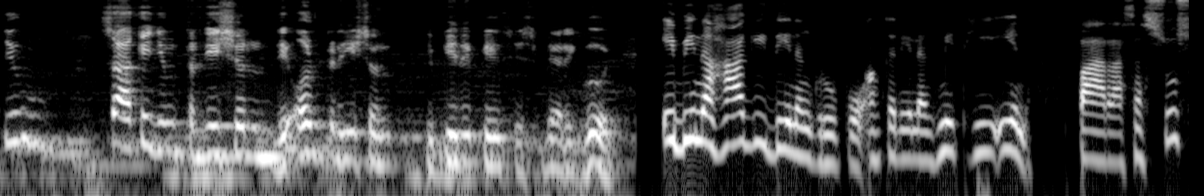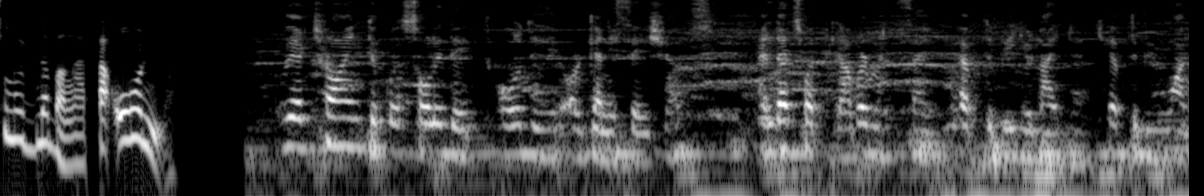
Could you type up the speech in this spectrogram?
Yung sa akin yung tradition, the old tradition, the Philippines is very good. Ibinahagi din ng grupo ang kanilang mithiin para sa susunod na mga taon. We are trying to consolidate all the organizations, and that's what the government saying. You have to be united, you have to be one,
